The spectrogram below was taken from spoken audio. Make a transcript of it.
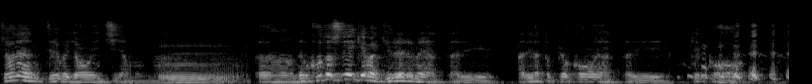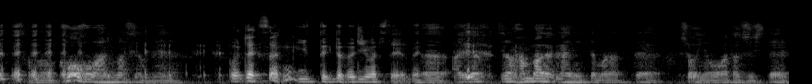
去年って言えば4-1やもんな。うーんうん、でも今年でいけばギュレルメやったりありがとうピョコンやったり結構 その候補はありますよね、お客さんに言っていただきましたよね。うん、ありが昨日ハンバーガー買いに来てもらって商品をお渡しして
